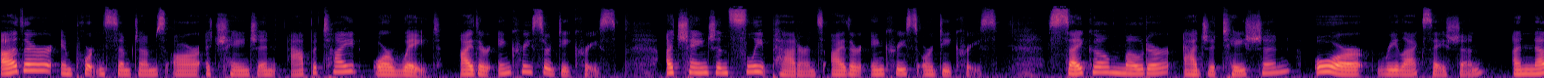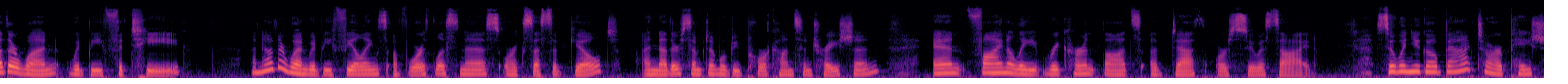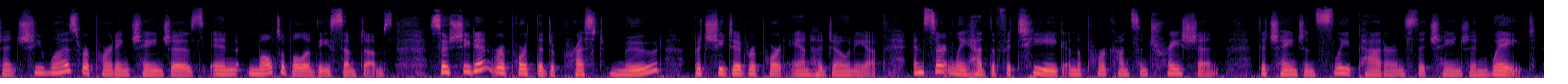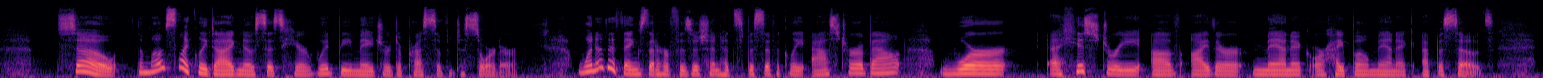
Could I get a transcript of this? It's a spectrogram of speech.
Other important symptoms are a change in appetite or weight, either increase or decrease, a change in sleep patterns, either increase or decrease, psychomotor agitation or relaxation. Another one would be fatigue. Another one would be feelings of worthlessness or excessive guilt. Another symptom would be poor concentration. And finally, recurrent thoughts of death or suicide. So, when you go back to our patient, she was reporting changes in multiple of these symptoms. So, she didn't report the depressed mood, but she did report anhedonia and certainly had the fatigue and the poor concentration, the change in sleep patterns, the change in weight. So, the most likely diagnosis here would be major depressive disorder. One of the things that her physician had specifically asked her about were a history of either manic or hypomanic episodes.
